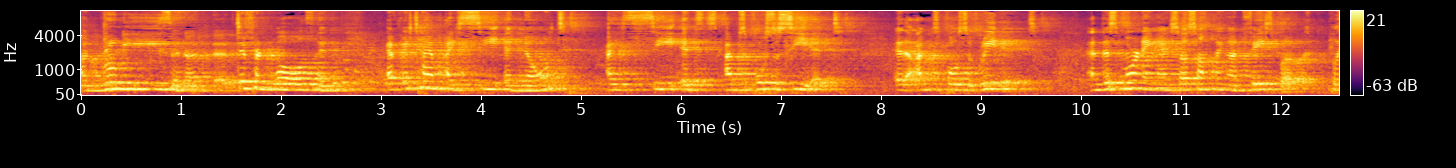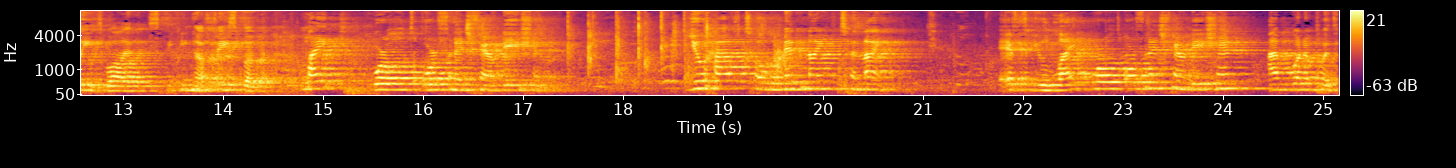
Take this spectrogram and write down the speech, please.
on roomies and on uh, different walls and every time I see a note, I see it's, I'm supposed to see it. And I'm supposed to read it. And this morning I saw something on Facebook, please, while I'm speaking of Facebook, like World Orphanage Foundation. You have till midnight tonight. If you like World Orphanage Foundation, I'm gonna put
